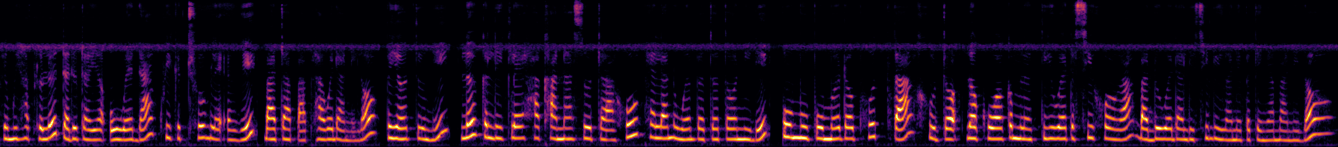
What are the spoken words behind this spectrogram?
ခိမီဟဖလလတတူတရအိုဝဲဒါခွိကထိုဘလေအေဘာတာပါဖလာဝဲဒါနေလောပယောတုနေလဲကလီကလေဟာခါနာဆိုတာဟုဖဲလာနိုဝဲဘတတော်နီလေပိုမူပိုမတော့ဖုတ်တာခုတော့လောကောကမလတီဝဲတစီခောကဘဒူဝဲဒါလူစီလူကနေပတင်ညာပါနေတော့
